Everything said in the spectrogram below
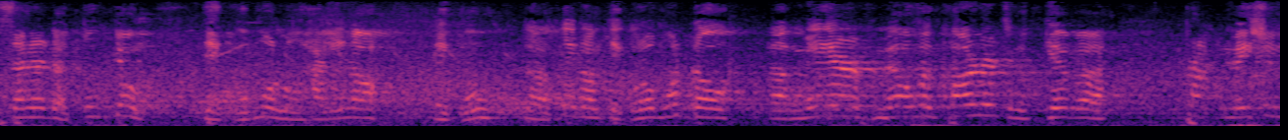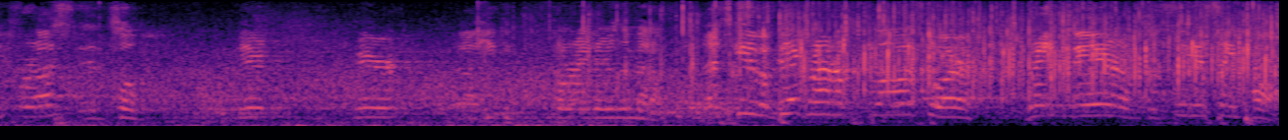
Senator, cúi ở Mayor Melvin Carter to give a proclamation for us and so Mayor Mayor uh, you can go right there in the middle. Let's give a big round of applause to our great mayor of the city of St. Paul.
